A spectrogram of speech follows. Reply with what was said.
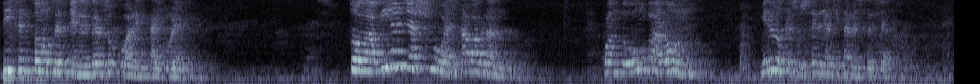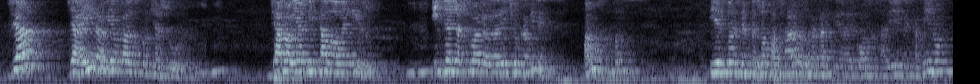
Dice entonces en el verso 49, todavía Yeshua estaba hablando cuando un varón, mire lo que sucede aquí tan especial. Ya Jair había hablado con Yeshua, ya lo había invitado a venir y ya Yeshua le había dicho camine, vamos entonces. Y entonces empezó a pasar otra cantidad de cosas ahí en el camino.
